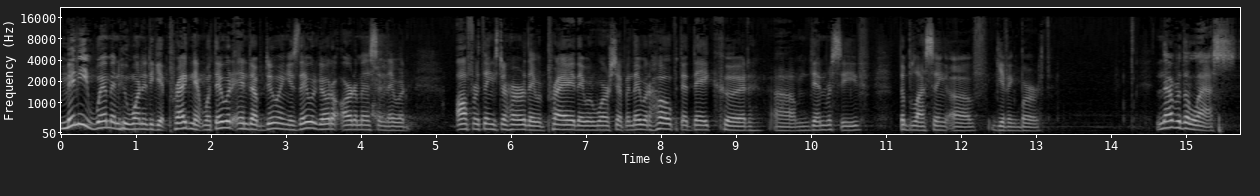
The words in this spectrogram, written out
many women who wanted to get pregnant, what they would end up doing is they would go to Artemis and they would offer things to her, they would pray, they would worship, and they would hope that they could um, then receive the blessing of giving birth. Nevertheless,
